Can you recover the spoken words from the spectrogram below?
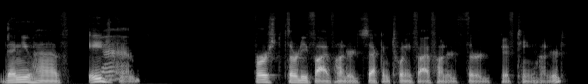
Then you have age Wow. group. First, 3,500. Second, 2,500. Third, 1,500.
